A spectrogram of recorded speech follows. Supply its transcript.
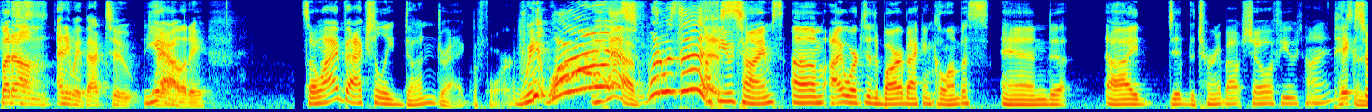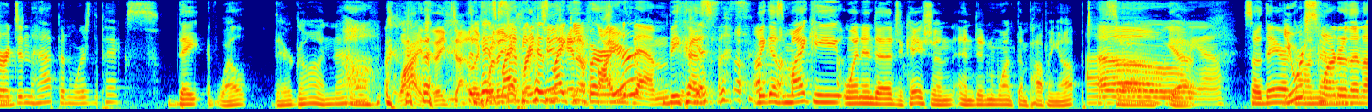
But um. Anyway, back to Yeah. reality. So I've actually done drag before. Re- what? I have. When was this? A few times. Um, I worked at a bar back in Columbus, and uh, I did the Turnabout show a few times. Pics or it didn't happen. Where's the pics? they? Well, they're gone now. Why did they die? Like, were Because, they Mi- because printed Mikey in a burned fire? them. because because Mikey went into education and didn't want them popping up. Oh, so yeah. yeah. So they are. You were gone smarter now. than uh,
